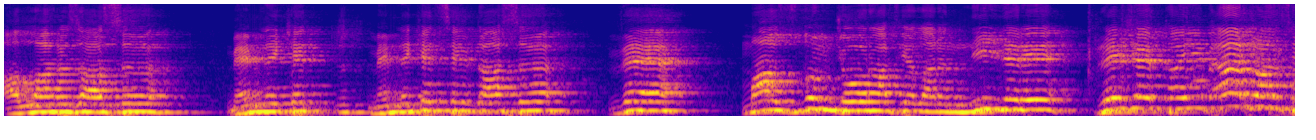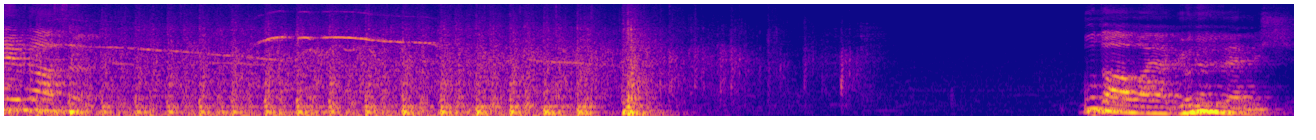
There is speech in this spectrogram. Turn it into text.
Allah rızası, memleket memleket sevdası ve mazlum coğrafyaların lideri Recep Tayyip Erdoğan sevdası. Bu davaya gönül vermiş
